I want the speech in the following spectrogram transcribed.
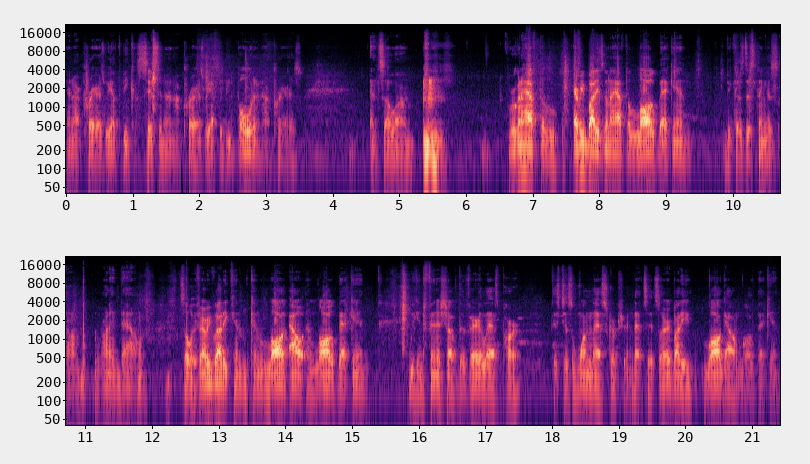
in our prayers. We have to be consistent in our prayers. We have to be bold in our prayers. And so um, we're gonna have to. Everybody's gonna have to log back in because this thing is um, running down. So if everybody can can log out and log back in, we can finish up the very last part. It's just one last scripture, and that's it. So everybody log out and log back in.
